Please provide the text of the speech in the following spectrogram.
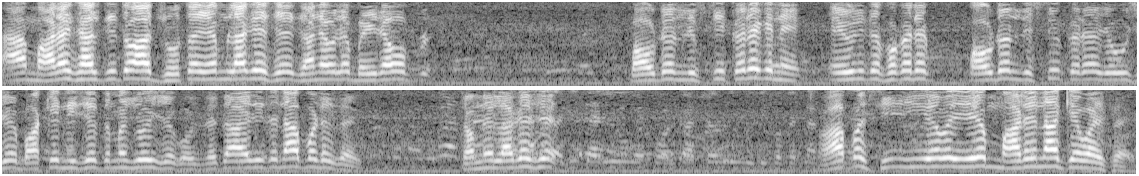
આ મારા ખ્યાલથી તો આ જોતા એમ લાગે છે, જાણે ઓલે બૈરાઓ પાવડર લિપસ્ટિક કરે કે નહીં, એવી રીતે ફક્ત એક પાવડર લિપસ્ટિક કરે જેવું છે, બાકી નીચે તમે જોઈ શકો છો, નહીં તો આ રીતે ના પડે સાહેબ. તમને લાગે છે? હા, પણ હવે એ મારે ના કહેવાય સાહેબ.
